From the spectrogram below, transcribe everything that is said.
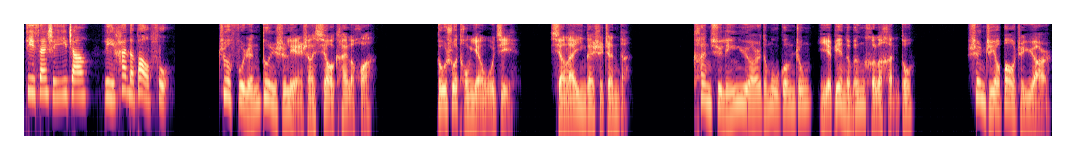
第三十一章：李汉的报复。这妇人顿时脸上笑开了花。都说童言无忌，想来应该是真的。看去林玉儿的目光中也变得温和了很多，甚至要抱着玉儿。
